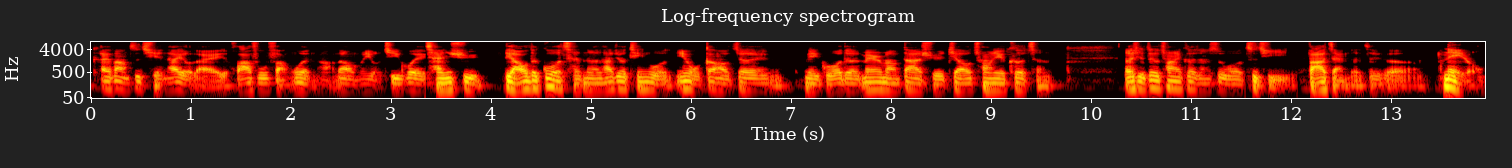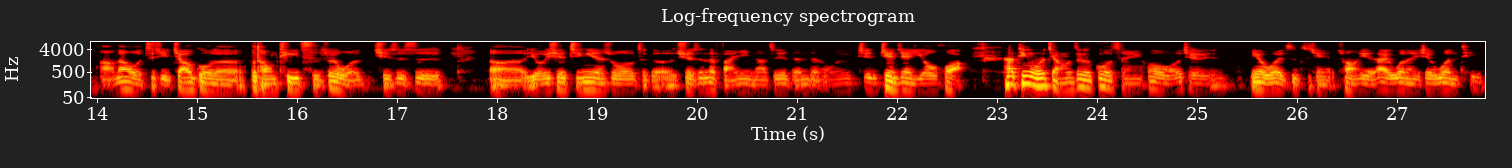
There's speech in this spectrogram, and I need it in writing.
开放之前，他有来华府访问啊。那我们有机会参叙聊的过程呢，他就听我，因为我刚好在美国的 Marymount 大学教创业课程，而且这个创业课程是我自己发展的这个内容啊。那我自己教过了不同梯次，所以我其实是呃有一些经验，说这个学生的反应啊这些等等，我渐渐渐优化。他听我讲了这个过程以后，而且。因为我也是之前也创业，他也问了一些问题，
